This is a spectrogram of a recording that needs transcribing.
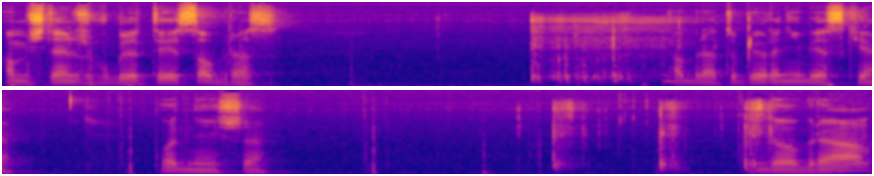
A myślałem, że w ogóle to jest obraz. Dobra, to biorę niebieskie. Ładniejsze. Dobra,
